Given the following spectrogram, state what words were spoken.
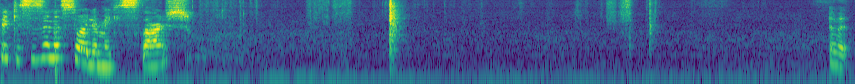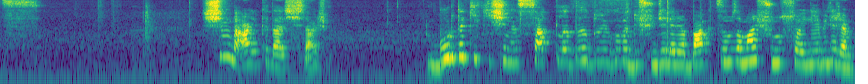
Peki size ne söylemek ister? Evet. Şimdi arkadaşlar buradaki kişinin sakladığı duygu ve düşüncelere baktığım zaman şunu söyleyebilirim.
